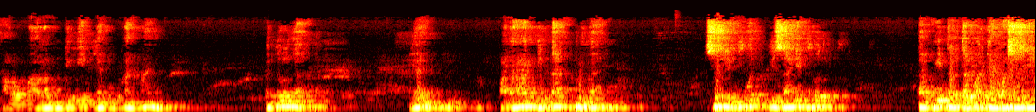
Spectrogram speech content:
kalau malam dinginnya bukan main. Betul nggak? kemudian selimut bisa ikut, tapi tetap ada masih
